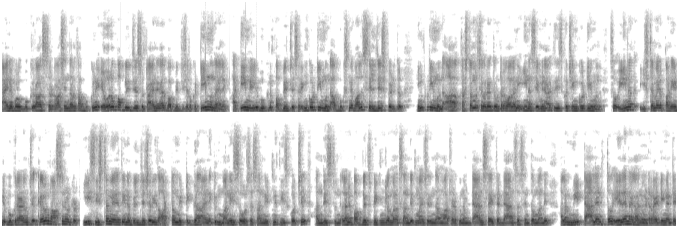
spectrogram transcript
ఆయన ఇప్పుడు బుక్ రాస్తాడు. రాసిన తర్వాత ఆ బుక్ని ఎవరో పబ్లిష్ చేస్తుంటారు. ఆయన కాదు పబ్లిష్ చేశారు. ఒక టీం ఉంది ఆయన ఆ టీం వెళ్ళి బుక్ని పబ్లిష్ చేశారు ఇంకో టీం ఉంది. ఆ బుక్స్ని వాళ్ళు సెల్ చేసి పెడతారు ఇంకో టీం ఉంది. ఆ కస్టమర్స్ ఎవరైతే ఉంటారో వాళ్ళని ఈయన సెమినార్కి తీసుకొచ్చి ఇంకో టీం ఉంది. సో ఈయన ఇష్టమైన పని ఏంటి? బుక్ రాయడం కేవలం రాస్తూనే ఉంటాడు. ఈ సిస్టమ్ ఏదైతే ఈయన బిల్డ్ చేశారో ఇది ఆటోమేటిక్గా ఆయనకి మనీ సోర్సెస్ అన్నిటిని తీసుకొచ్చి అందిస్తుంది. అలానే పబ్లిక్ స్పీకింగ్లో మనకు సందీప్ మహేశ్వరి మాట్లాడుకున్నాం. డాన్స్లో అయితే డాన్సర్స్ ఎంతో మంది అలా మీ టాలెంట్తో ఏదైనా కానివ్వండి. రైటింగ్ అంటే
